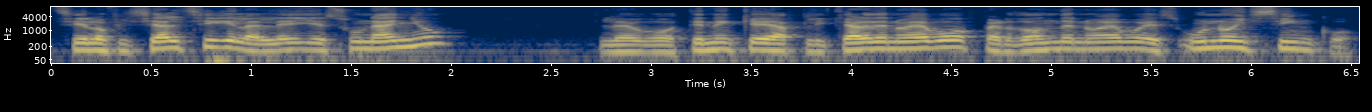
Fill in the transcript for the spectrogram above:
si el oficial sigue la ley es un año, luego tienen que aplicar de nuevo, perdón de nuevo, es uno y cinco.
